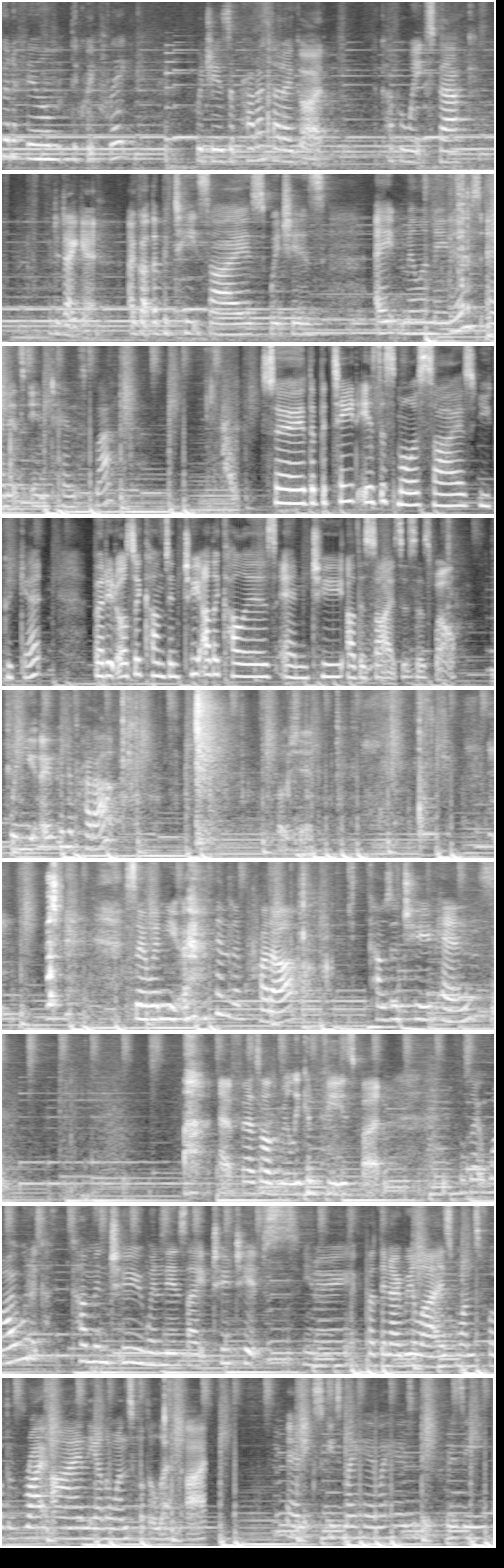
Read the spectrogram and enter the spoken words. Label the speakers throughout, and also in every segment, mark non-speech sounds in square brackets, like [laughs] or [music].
Speaker 1: I'm gonna film the Quick Flick, which is a product that I got a couple weeks back. What did I get? I got the petite size, which is 8 millimeters and it's intense black. So the petite is the smallest size you could get, but it also comes in two other colors and two other sizes as well. When you open the product, oh shit. [laughs] so when you [laughs] open the product, comes with two pens. At first I was really confused, but I was like, why would it come in two when there's like two tips, you know? But then I realized one's for the right eye and the other one's for the left eye. And excuse my hair, my hair is a bit frizzy.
